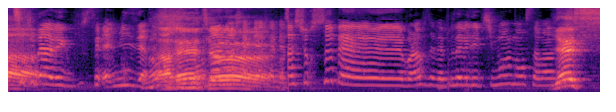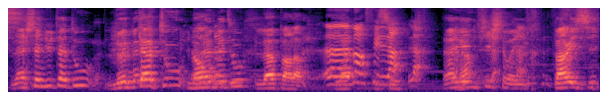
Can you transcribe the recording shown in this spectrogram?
Si tu mets avec vous, c'est la misère. Non, Arrête Non, non, euh, j'aime bien, j'aime bien. Ah, Sur ce, ben voilà, vous avez, vous avez des petits mots, non, ça va? Yes La chaîne du tatou. Le tatou Non, Le tatou. là par là. Euh, Là, non, c'est là, là. Ah, il y a une fiche, ça va. Par ici.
